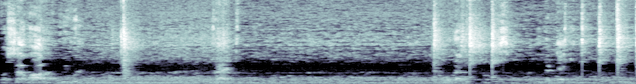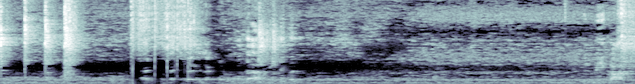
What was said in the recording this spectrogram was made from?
First of all, we will try to go that is with the technique. And we set the electrode on the acting table. we will make our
